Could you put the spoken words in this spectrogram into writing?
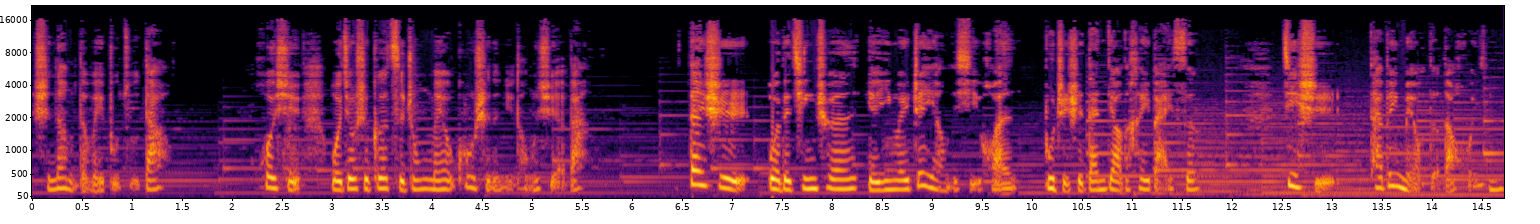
是那么的微不足道。或许我就是歌词中没有故事的女同学吧。但是我的青春也因为这样的喜欢，不只是单调的黑白色，即使它并没有得到回应。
